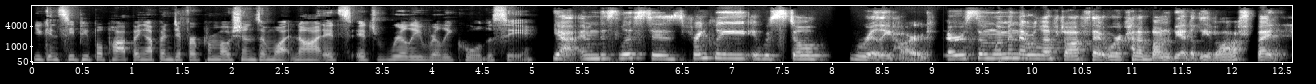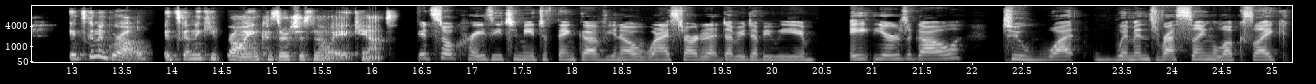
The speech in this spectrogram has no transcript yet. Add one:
you can see people popping up in different promotions and whatnot, it's it's really really cool to see. Yeah, I mean, this list is frankly, it was still really hard. There are some women that were left off that were kind of bummed we had to leave off, but it's going to grow. It's going to keep growing because there's just no way it can't it's so crazy to me to think of, you know, when I started at WWE eight years ago to what women's wrestling looks like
